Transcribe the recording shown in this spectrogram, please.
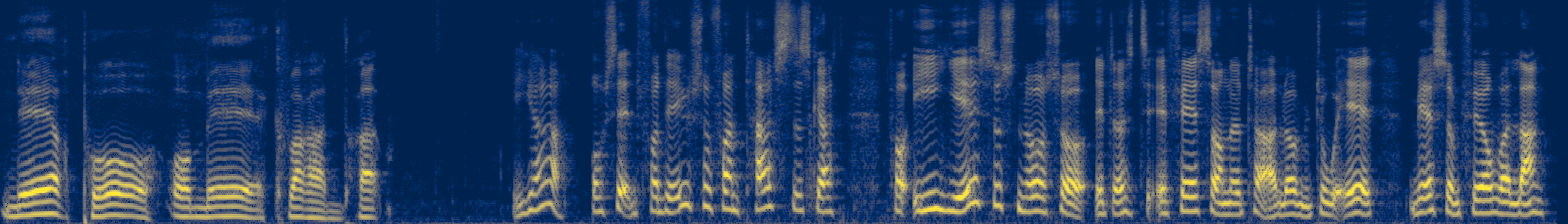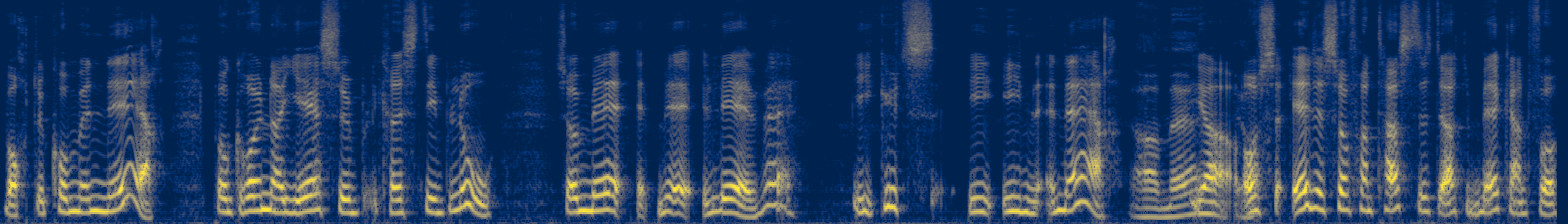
ned på og med hverandre. Ja, og for det er jo så fantastisk at For i Jesus nå, så er Efeserne taler om, to er vi som før var langt borte, kommer ned av Jesu Kristi blod. Så vi, vi lever i Guds i, i nær. Amen. Ja, og så er det så fantastisk at vi kan få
